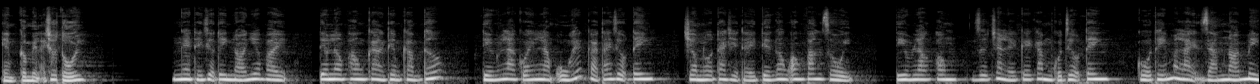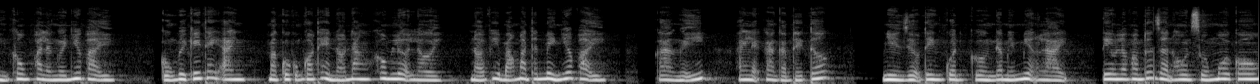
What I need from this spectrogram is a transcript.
Em cầm miệng lại cho tôi. Nghe thấy Diệu Tinh nói như vậy, Tiêu Long Phong càng thêm cảm thức. Tiếng la của anh làm ù hết cả tai Diệu Tinh, trong lỗ tai chỉ thấy tiếng ong ong vang rồi. Tiêu Long Phong giữ chặt lấy cái cằm của Diệu Tinh, cố thế mà lại dám nói mình không phải là người như vậy. Cũng vì kích thích anh mà cô cũng có thể nói năng không lựa lời, nói vì báo bản thân mình như vậy. Càng nghĩ, anh lại càng cảm thấy tức. Nhìn Diệu Tinh quật cường đang mím miệng lại, Tiêu Long Phong tức giận hôn xuống môi cô.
